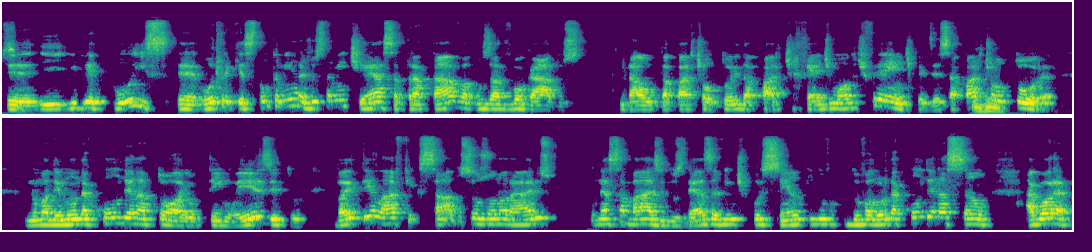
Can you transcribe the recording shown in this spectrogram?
Sim. E, e, depois, é, outra questão também era justamente essa: tratava os advogados da, da parte autora e da parte ré de modo diferente. Quer dizer, se a parte uhum. autora numa demanda condenatória obtém o êxito, vai ter lá fixado seus honorários nessa base dos 10 a 20% do, do valor da condenação. Agora,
